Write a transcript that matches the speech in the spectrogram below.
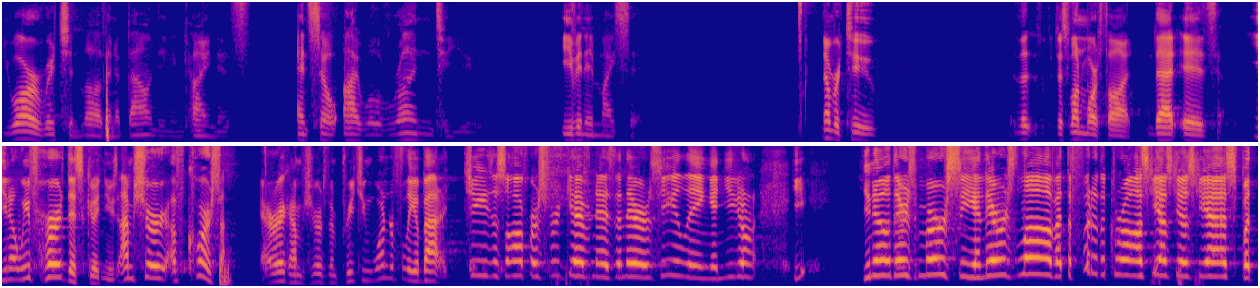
You are rich in love and abounding in kindness. And so I will run to you, even in my sin. Number two, just one more thought. That is, you know, we've heard this good news. I'm sure, of course, Eric, I'm sure, has been preaching wonderfully about it. Jesus offers forgiveness and there's healing, and you don't, you, you know, there's mercy and there's love at the foot of the cross. Yes, yes, yes. But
